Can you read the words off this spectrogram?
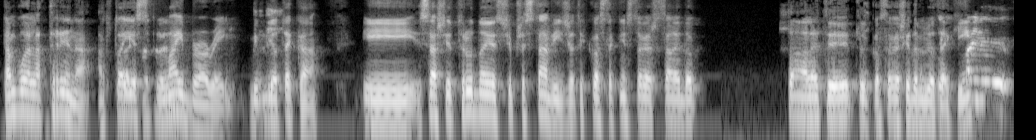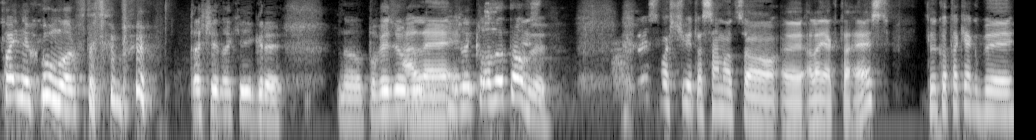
tam była latryna, a tutaj Tak, jest latryna. library, biblioteka. I strasznie trudno jest się przestawić, że tych kostek nie stawiasz wcale do toalety, tylko stawiasz je do biblioteki. Fajny, fajny humor wtedy był w czasie takiej gry. No, powiedziałbym, Ale- że klozetowy. To jest właściwie to samo, co e, Ale jak ta est, tylko tak jakby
